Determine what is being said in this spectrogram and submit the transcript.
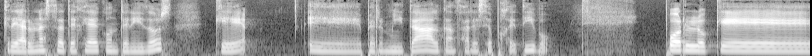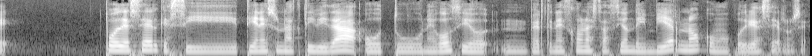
crear una estrategia de contenidos que eh, permita alcanzar ese objetivo. Por lo que puede ser que si tienes una actividad o tu negocio mm, pertenezca a una estación de invierno, como podría ser, no sé,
